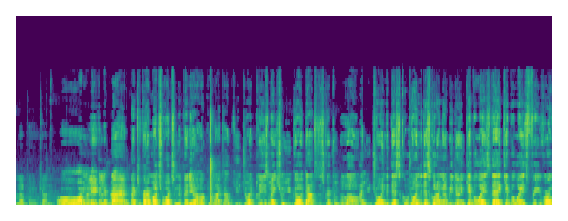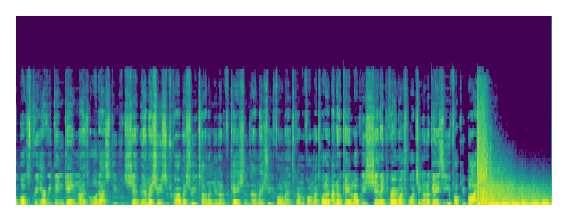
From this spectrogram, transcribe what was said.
Love being a cunt. Oh, I'm legally blind. Thank you very much for watching the video. I hope you liked. I hope you enjoyed. Please make sure you go down to the description below and you join the Discord. Join the Discord. I'm gonna be doing giveaways there. Giveaways, free Robux, free everything, game nights, all that stupid shit. Yeah, make sure you subscribe. Make sure you turn on your notifications. And make sure you follow my Instagram and follow my Twitter. And okay, lovely shit. Thank you very much for watching. And okay, see you. Fuck you. Bye.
